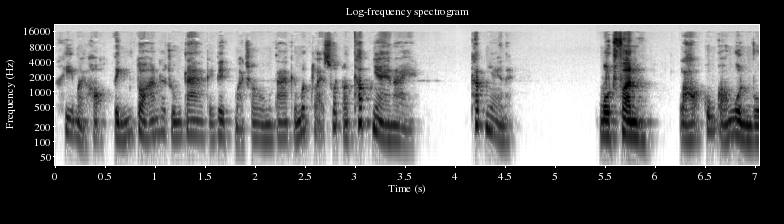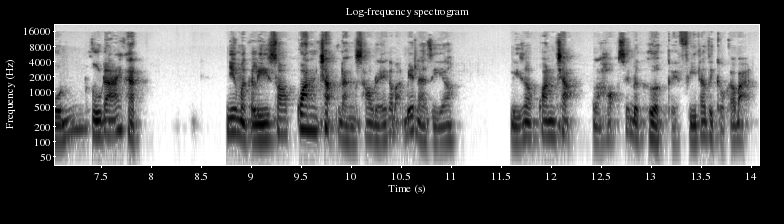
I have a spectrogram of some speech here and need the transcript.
khi mà họ tính toán cho chúng ta cái việc mà cho chúng ta cái mức lãi suất nó thấp nhè này thấp nhè này một phần là họ cũng có nguồn vốn ưu đãi thật. Nhưng mà cái lý do quan trọng đằng sau đấy các bạn biết là gì không? Lý do quan trọng là họ sẽ được hưởng cái phí giao dịch của các bạn.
